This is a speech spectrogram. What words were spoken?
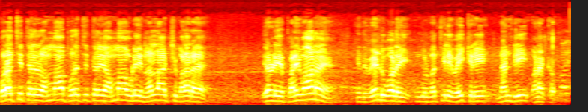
புரட்சித் தலைவர் அம்மா புரட்சித் தலைவர் அம்மாவுடைய நல்லாட்சி மலர என்னுடைய பணிவான இந்த வேண்டுகோளை உங்கள் மத்தியிலே வைக்கிறேன். நன்றி வணக்கம்.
